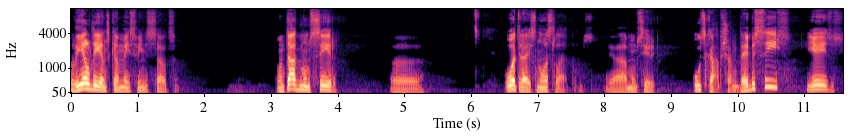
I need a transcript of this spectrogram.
lieldienas, kā mēs viņus saucam. Un tad mums ir uh, otrais noslēpums. Jā, mums ir uzkāpšana debesīs, Jēzus.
